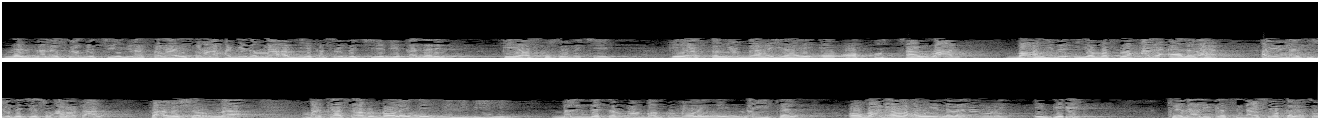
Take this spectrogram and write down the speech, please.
nazala soo dejiyey min asamaa'i samada xaggeeda maa an biyo ka soo dejiyey biqadarin qiyaas ku soo dejiyey qiyaasta loo baahan yahay ee oo ku jaan go-an baahida iyo maslaxada aadamaha ayuu ilahay ku soo dejiyey subxana wa tacaala fa ansharnaa markaasaanu noolaynay bihi biyihii baldatan dhul baan ku noolaynay meytan oo macnaha waxa weeye nabaad guuray ingegey kadalika sidaasoo kaleeto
